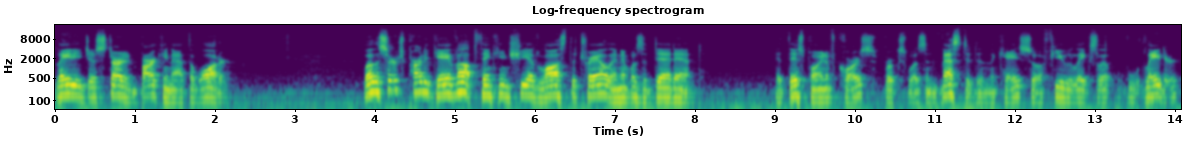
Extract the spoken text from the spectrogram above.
Lady just started barking at the water. Well, the search party gave up, thinking she had lost the trail and it was a dead end. At this point, of course, Brooks was invested in the case, so a few weeks later,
